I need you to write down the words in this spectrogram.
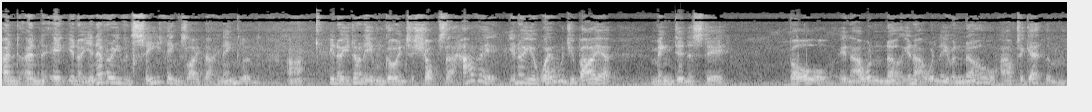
and and it, you know you never even see things like that in England. uh-huh. You know you don't even go into shops that have it. You know you where would you buy a Ming Dynasty bowl? You know I wouldn't know. You know I wouldn't even know how to get them.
